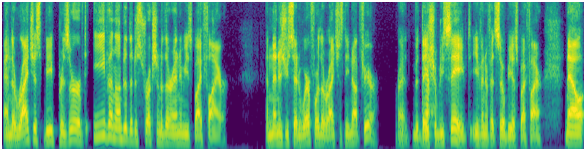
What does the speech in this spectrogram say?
and the righteous be preserved even under the destruction of their enemies by fire. And then, as you said, wherefore the righteous need not fear, right? But they yep. shall be saved, even if it so be as by fire. Now,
